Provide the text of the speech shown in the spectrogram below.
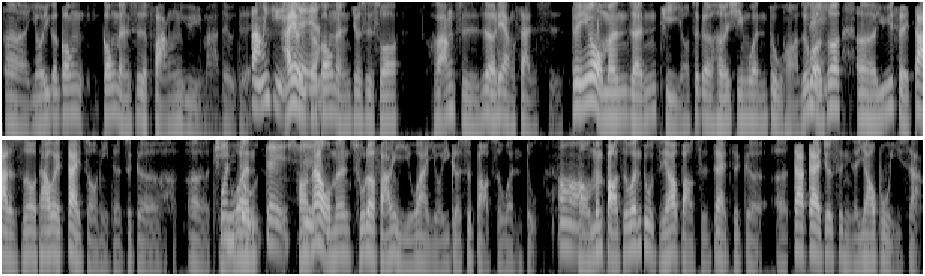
呃，有一个功功能是防雨嘛，对不对？防雨。还有一个功能就是说防止热量散失。对，因为我们人体有这个核心温度哈，如果对说呃雨水大的时候，它会带走你的这个呃体温温度。对是。好，那我们除了防雨以外，有一个是保持温度。哦，好，我们保持温度只要保持在这个呃大概就是你的腰部以上。好，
